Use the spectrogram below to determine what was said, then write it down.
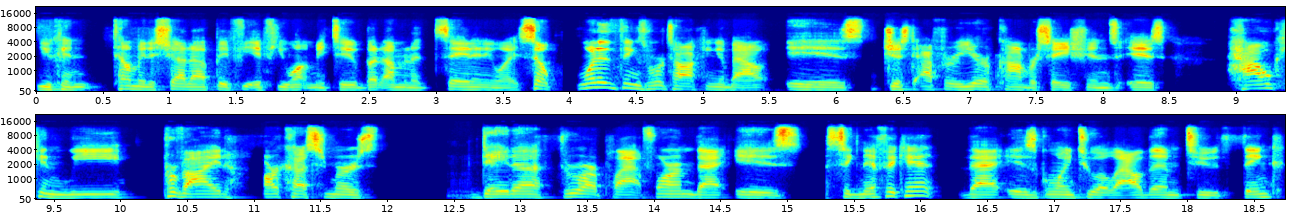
you can tell me to shut up if if you want me to but i'm going to say it anyway. So one of the things we're talking about is just after a year of conversations is how can we provide our customers data through our platform that is significant that is going to allow them to think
